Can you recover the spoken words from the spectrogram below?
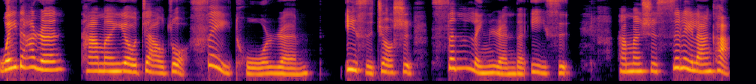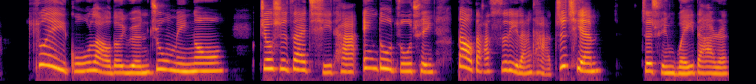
维达人，他们又叫做费陀人。意思就是森林人的意思，他们是斯里兰卡最古老的原住民哦。就是在其他印度族群到达斯里兰卡之前，这群维达人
